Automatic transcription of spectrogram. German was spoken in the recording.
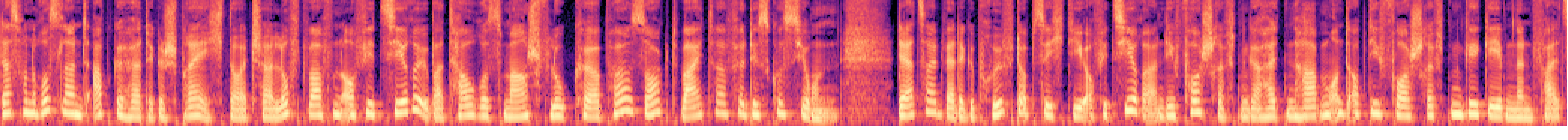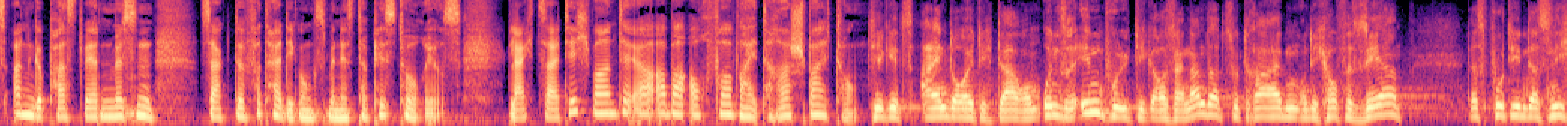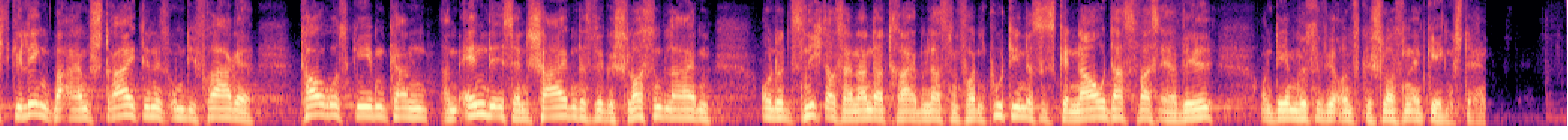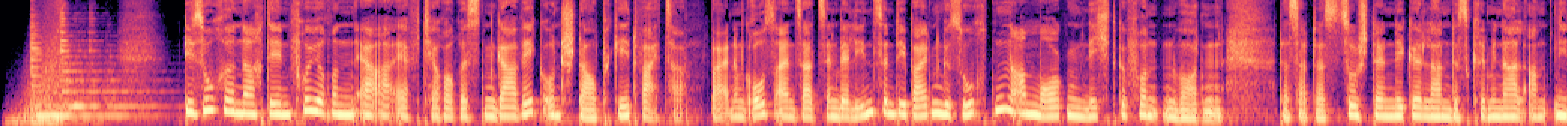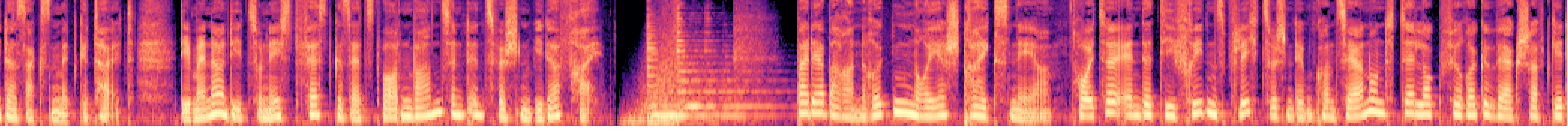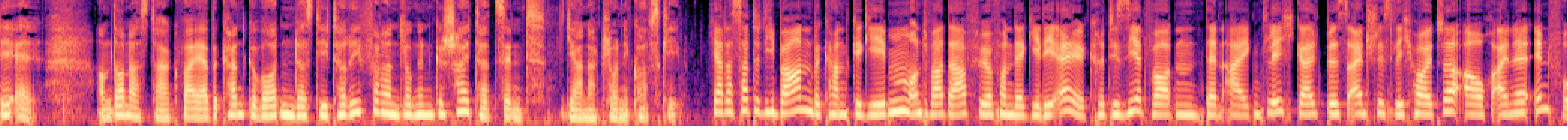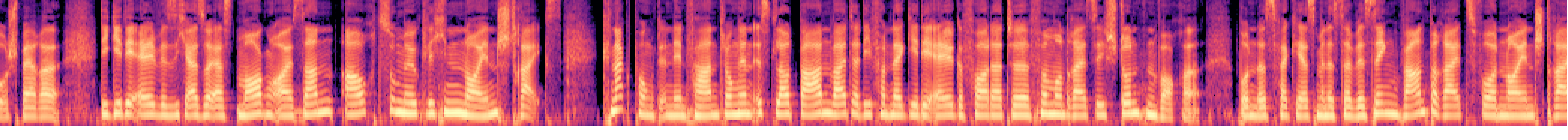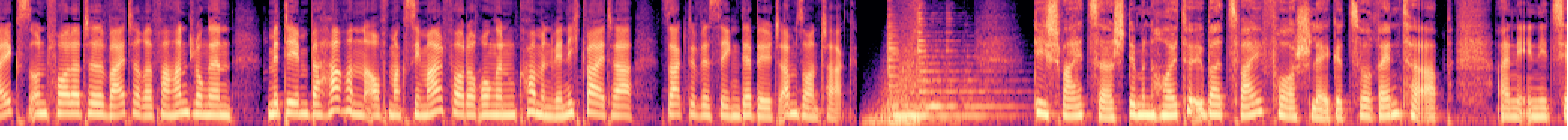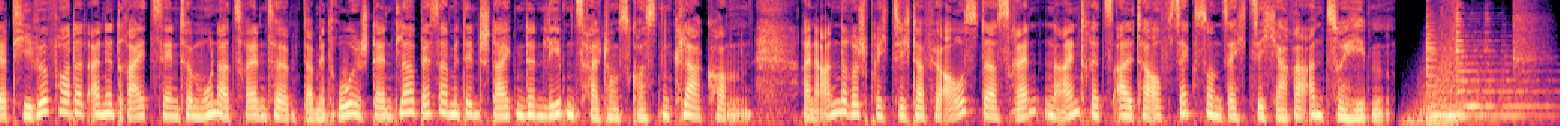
Das von Russland abgehörte Gespräch deutscher Luftwaffenoffiziere über Taurus-Marschflugkörper sorgt weiter für Diskussionen. Derzeit werde geprüft, ob sich die Offiziere an die Vorschriften gehalten haben und ob die Vorschriften gegebenenfalls angepasst werden müssen, sagte Verteidigungsminister Pistorius. Gleichzeitig warnte er aber auch vor weiterer Spaltung. Hier geht es eindeutig darum, unsere Innenpolitik auseinanderzutreiben und ich hoffe sehr, dass Putin das nicht gelingt. Bei einem Streit, den es um die Frage Taurus geben kann, am Ende ist entscheidend, dass wir geschlossen bleiben und uns nicht auseinandertreiben lassen von Putin. Das ist genau das, was er will und dem müssen wir uns geschlossen entgegenstellen. Die Suche nach den früheren RAF-Terroristen Garwig und Staub geht weiter. Bei einem Großeinsatz in Berlin sind die beiden Gesuchten am Morgen nicht gefunden worden. Das hat das zuständige Landeskriminalamt Niedersachsen mitgeteilt. Die Männer, die zunächst festgesetzt worden waren, sind inzwischen wieder frei. Bei der Bahn rücken neue Streiks näher. Heute endet die Friedenspflicht zwischen dem Konzern und der Lokführergewerkschaft GDL. Am Donnerstag war ja bekannt geworden, dass die Tarifverhandlungen gescheitert sind. Jana Klonikowski. Ja, das hatte die Bahn bekannt gegeben und war dafür von der GDL kritisiert worden, denn eigentlich galt bis einschließlich heute auch eine Infosperre. Die GDL will sich also erst morgen äußern, auch zu möglichen neuen Streiks. Knackpunkt in den Verhandlungen ist laut Bahn weiter die von der GDL geforderte 35-Stunden-Woche. Bundesverkehrsminister Wissing warnt bereits vor neuen Streiks und forderte weitere Verhandlungen. Mit dem Beharren auf Maximalforderungen kommen wir nicht weiter, sagte Wissing der Bild am Sonntag. Die Schweizer stimmen heute über zwei Vorschläge zur Rente ab. Eine Initiative fordert eine 13. Monatsrente, damit Ruheständler besser mit den steigenden Lebenshaltungskosten klarkommen. Eine andere spricht sich dafür aus, das Renteneintrittsalter auf 66 Jahre anzuheben.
